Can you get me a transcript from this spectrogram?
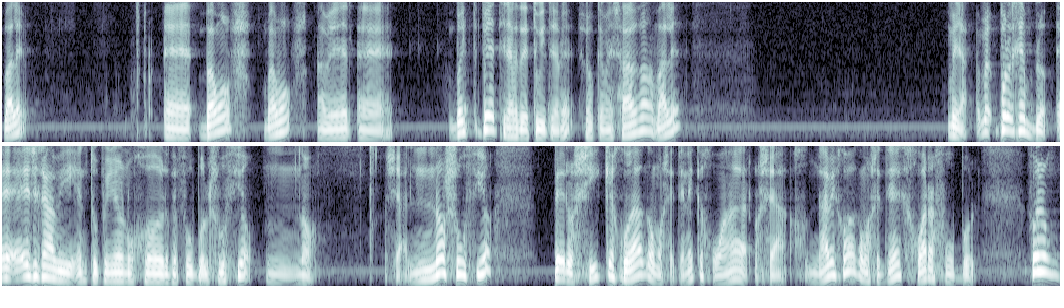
¿Vale? Eh, vamos, vamos a ver. Eh, voy, voy, a tirar de Twitter, ¿eh? Lo que me salga, ¿vale? Mira, por ejemplo, eh, ¿es Gaby, en tu opinión, un jugador de fútbol sucio? Mm, no. O sea, no sucio, pero sí que juega como se tiene que jugar. O sea, Gaby juega como se tiene que jugar a fútbol. Fue un,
